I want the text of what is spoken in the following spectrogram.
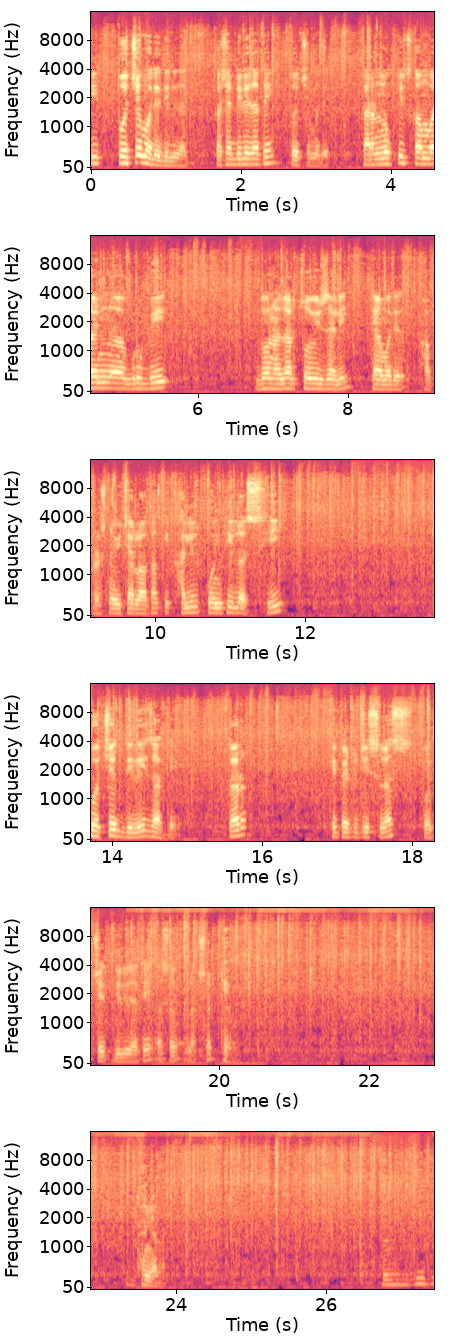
ती त्वचेमध्ये दिली जाते. कशात दिली जाते? त्वचेमध्ये. कारण नुकतीच कंबाईन ग्रुप बी दोन हजार चोवीस झाली. त्यामध्ये हा प्रश्न विचारला होता की खालील कोणती लस ही त्वचेत दिली जाते? तर हिपॅटिटिस लस त्वचेत दिली जाते असं लक्षात ठेवा. धन्यवाद.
